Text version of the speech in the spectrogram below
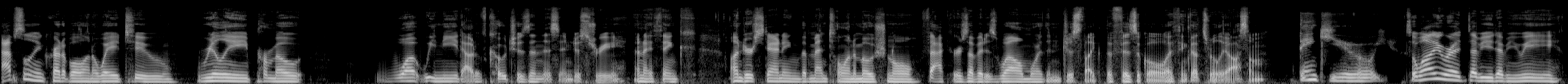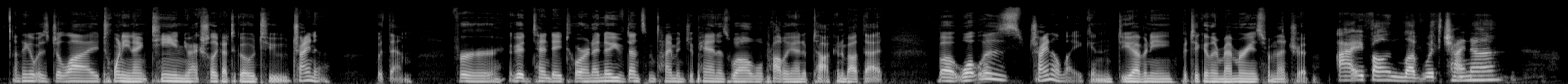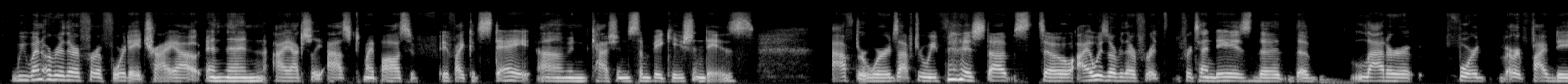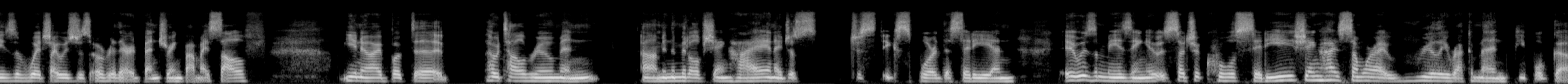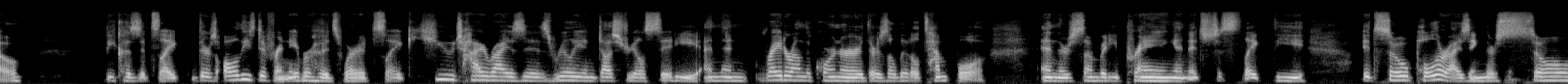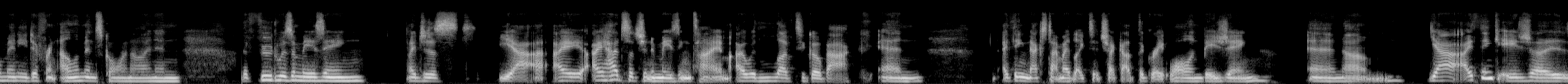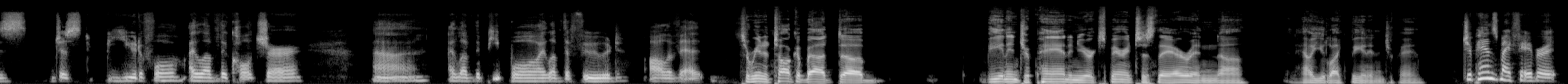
absolutely incredible in a way to really promote what we need out of coaches in this industry. And I think understanding the mental and emotional factors of it as well, more than just like the physical, I think that's really awesome. Thank you. So while you were at WWE, I think it was July 2019, you actually got to go to China with them for a good 10 day tour. And I know you've done some time in Japan as well. We'll probably end up talking about that. But what was China like? And do you have any particular memories from that trip? I fell in love with China. We went over there for a four day tryout. And then I actually asked my boss if, if I could stay um, and cash in some vacation days afterwards after we finished up. So I was over there for for 10 days. The the latter four or five days of which I was just over there adventuring by myself. You know, I booked a hotel room and um, in the middle of Shanghai, and I just just explored the city, and it was amazing. It was such a cool city. Shanghai is somewhere I really recommend people go because it's like there's all these different neighborhoods where it's like huge high rises, really industrial city, and then right around the corner there's a little temple, and there's somebody praying, and it's just like the it's so polarizing. There's so many different elements going on, and the food was amazing. I just yeah, I, I had such an amazing time. I would love to go back. And I think next time I'd like to check out the Great Wall in Beijing. And um, yeah, I think Asia is just beautiful. I love the culture. Uh, I love the people. I love the food, all of it. Serena, talk about uh, being in Japan and your experiences there and, uh, and how you like being in Japan. Japan's my favorite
